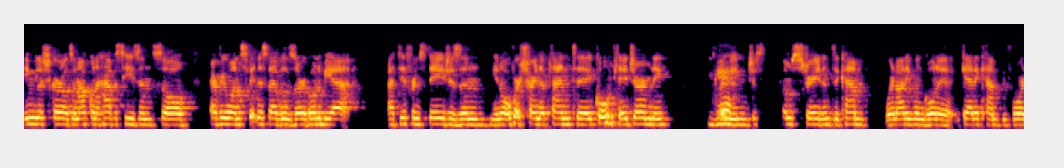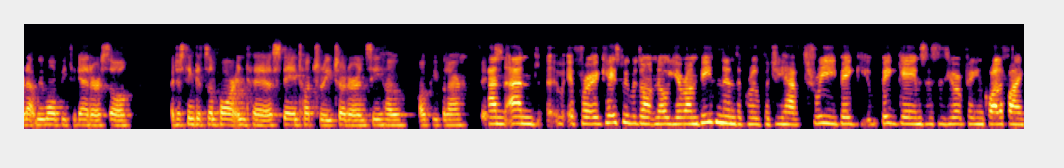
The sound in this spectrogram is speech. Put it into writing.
English girls are not going to have a season, so everyone's fitness levels are going to be at, at different stages. And you know, we're trying to plan to go and play Germany. Yeah. I mean, just come straight into camp. We're not even going to get a camp before that. We won't be together. So I just think it's important to stay in touch with each other and see how how people are. Fixed. and and if for in case people don't know, you're unbeaten in the group, but you have three big big games. This is European qualifying.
